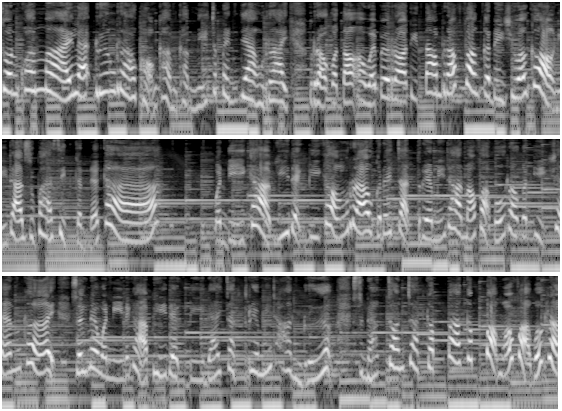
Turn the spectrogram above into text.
ส่วนความหมายและเรื่องราวของคำคำนี้จะเป็นอย่างไร เราก็ต้องเอาไว้ไปรอติดตามรับฟังกันในช่วงของนิทานสุภาษิตกันนะคะ วันนี้ค่ะพี่เด็กดีของเราก็ได้จัดเตรียมนิทานมาฝากพวกเรากันอีกเช่นเคย ซึ่งในวันนี้นะคะพี่เด็กดีได้จัดเตรียมนิทานเรื่อง สุนัขจรจัดกับปลากระป๋องมาฝากพวกเรา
